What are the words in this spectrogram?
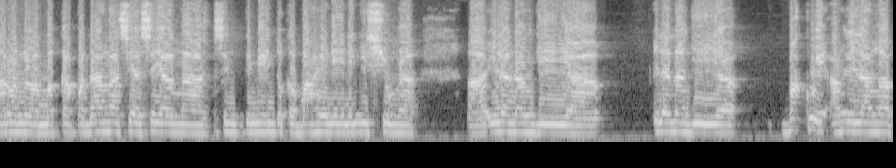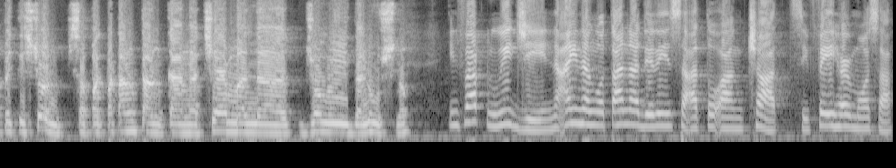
aron na makapadanga siya siyang uh, sentimento kabahin ni ning issue nga ah, ilan ang gi ah, ilan ang gi ah, bakwi ang ilang ah, petisyon sa pagpatangtang kang ah, chairman na Joey Dalus no In fact, Luigi, naay nangutana diri sa ato ang chat si Faye Hermosa.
